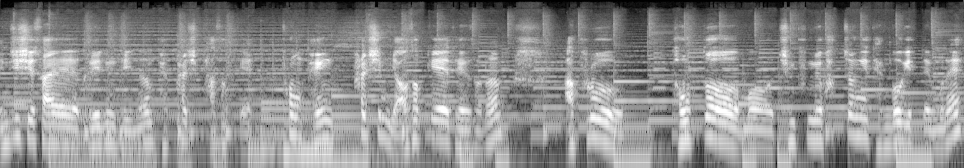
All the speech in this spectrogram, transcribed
NGC 사에 그레이딩 되어 있는 185개, 총 186개에 대해서는 앞으로 더욱더 뭐 진품이 확정이 된 거기 때문에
